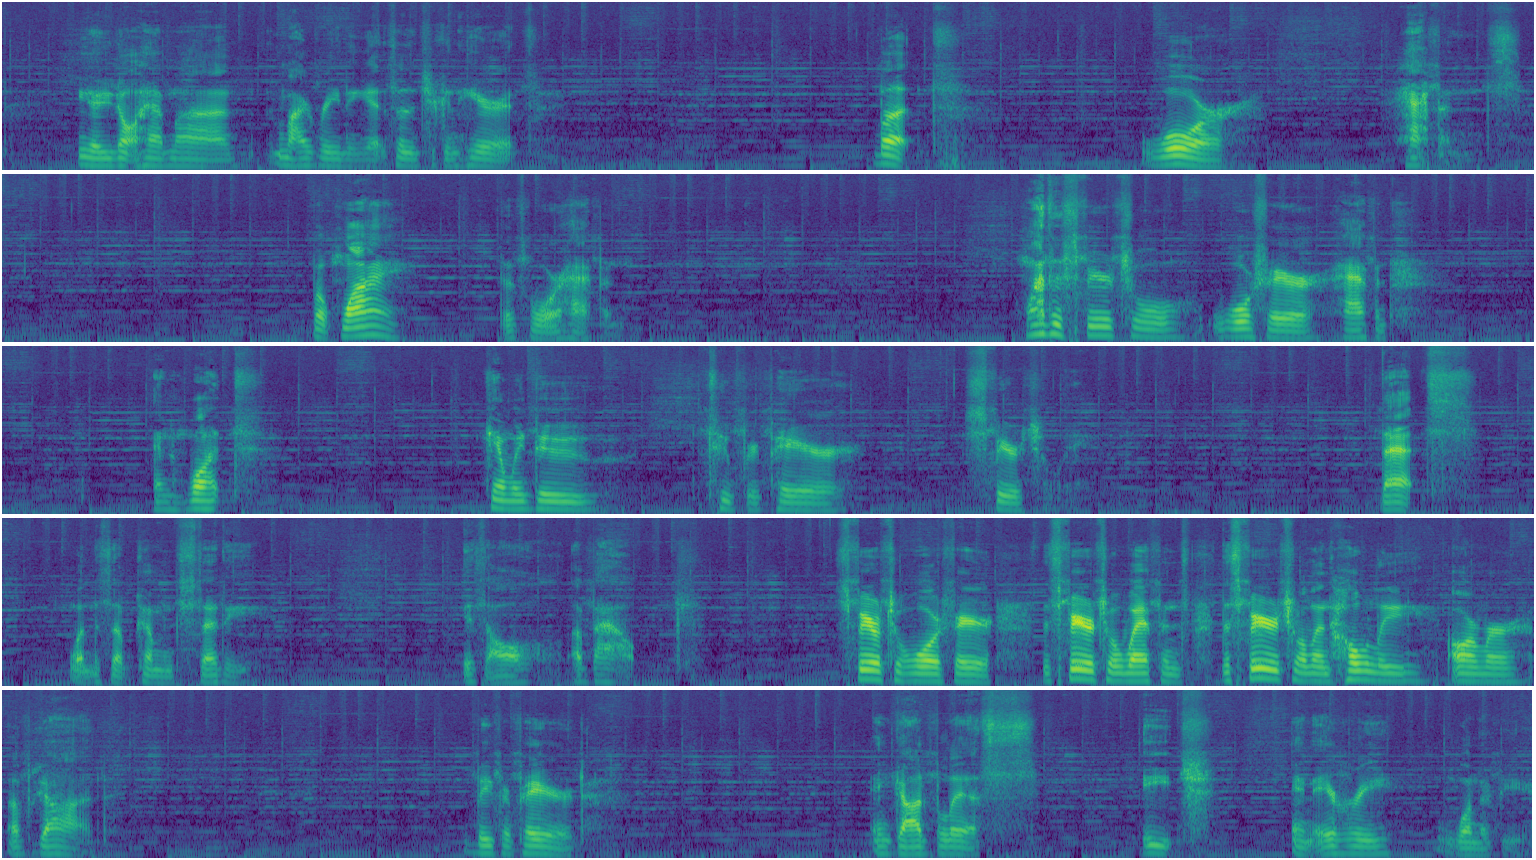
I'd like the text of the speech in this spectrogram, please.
you know you don't have my my reading it so that you can hear it. But war happens. But why does war happen? Why does spiritual warfare happen? And what can we do to prepare spiritually? That's what this upcoming study is all about. Spiritual warfare, the spiritual weapons, the spiritual and holy armor of God. Be prepared. And God bless each and every one of you.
